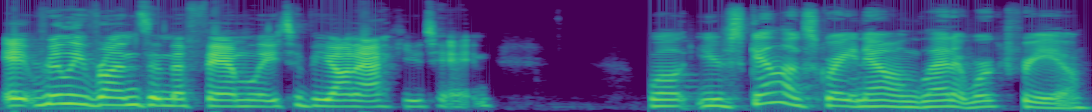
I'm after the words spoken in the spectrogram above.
it really runs in the family to be on Accutane. Well, your skin looks great now. I'm glad it worked for you.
